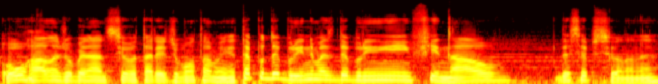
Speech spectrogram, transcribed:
ou o Haaland ou o Bernardo Silva estaria de bom tamanho. Até pro De Bruyne, mas o De Bruyne em final decepciona, né?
